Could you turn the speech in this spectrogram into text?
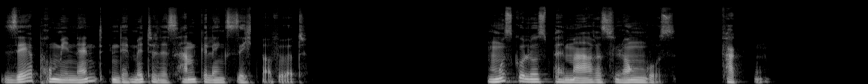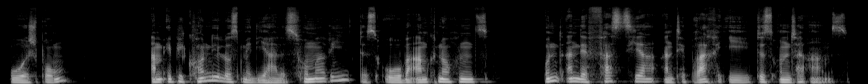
sehr prominent in der Mitte des Handgelenks sichtbar wird. Musculus palmaris longus. Fakten. Ursprung am Epicondylus medialis humeri des Oberarmknochens und an der Fascia antebrachii des Unterarms.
